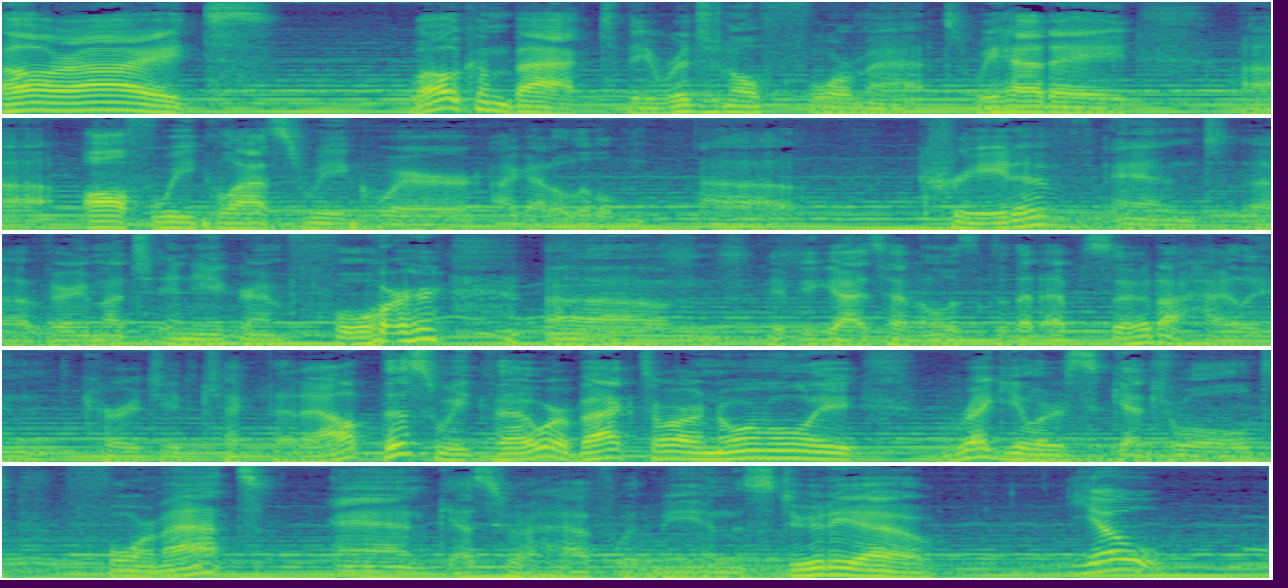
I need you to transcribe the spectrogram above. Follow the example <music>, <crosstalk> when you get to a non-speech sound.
All right. Welcome back to the original format. We had a uh, off week last week where I got a little uh, creative and uh, very much Enneagram 4. <laughs> Um, if you guys haven't listened to that episode, I highly encourage you to check that out. This week, though, we're back to our normally regular scheduled format. And guess who I have with me in the studio? Yo,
